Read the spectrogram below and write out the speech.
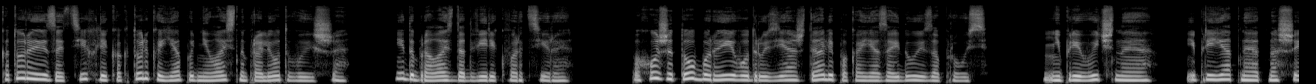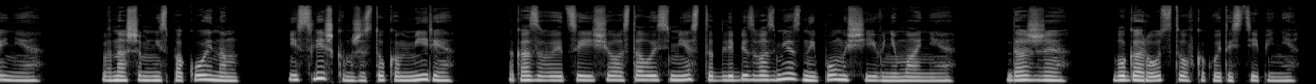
которые затихли, как только я поднялась на пролет выше и добралась до двери квартиры. Похоже, Тобор и его друзья ждали, пока я зайду и запрусь. Непривычное и приятное отношение. В нашем неспокойном и слишком жестоком мире, оказывается, еще осталось место для безвозмездной помощи и внимания, даже благородства в какой-то степени.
